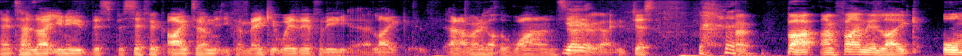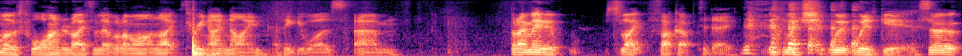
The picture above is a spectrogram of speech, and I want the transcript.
and it turns out you need this specific item that you can make it with it for the uh, like, and I've only got the one, so Yeah, yeah. Just. uh, but I'm finally like almost 400 item level. I'm on like 399, I think it was. Um, but I made a slight fuck up today, which with, with gear. So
